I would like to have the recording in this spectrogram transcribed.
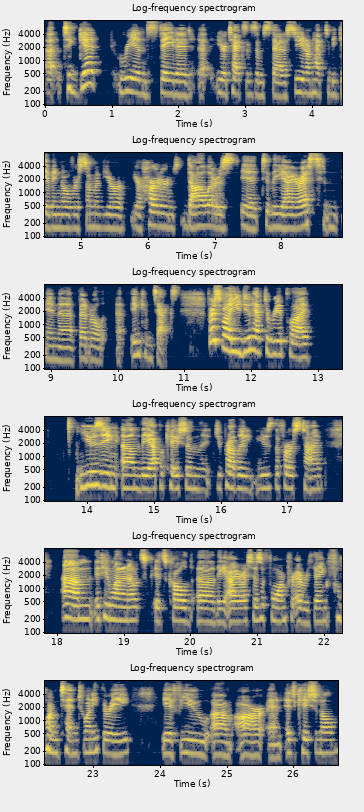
uh, to get reinstated uh, your tax exempt status so you don't have to be giving over some of your your hard-earned dollars uh, to the IRS in, in uh, federal uh, income tax. First of all, you do have to reapply using um, the application that you probably used the first time. Um, if you want to know, it's, it's called uh, the IRS has a form for everything, Form 1023 if you um, are an educational,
